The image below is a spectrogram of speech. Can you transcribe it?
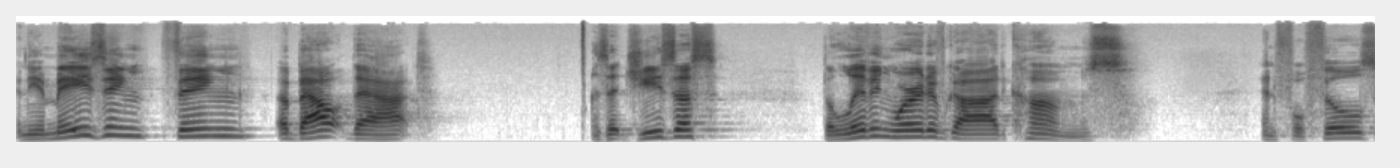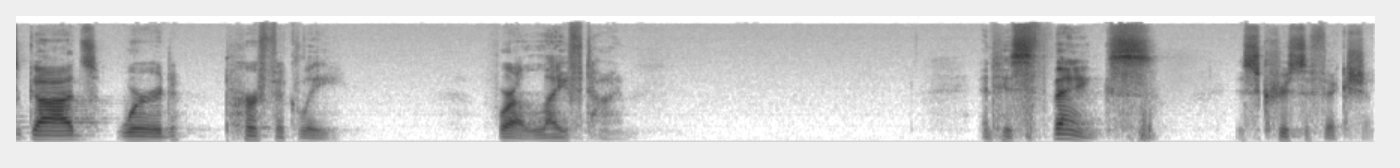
And the amazing thing about that is that Jesus, the living Word of God, comes and fulfills God's word perfectly for a lifetime. And his thanks is crucifixion.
